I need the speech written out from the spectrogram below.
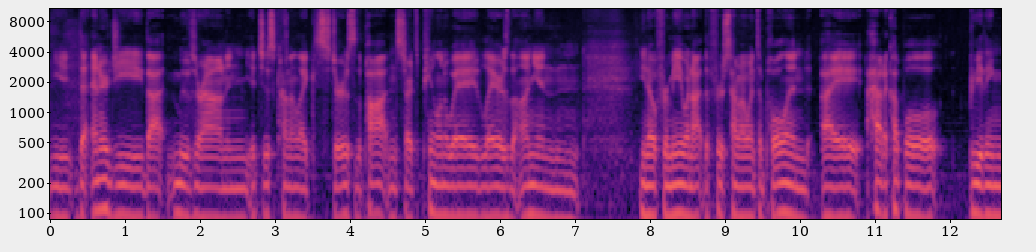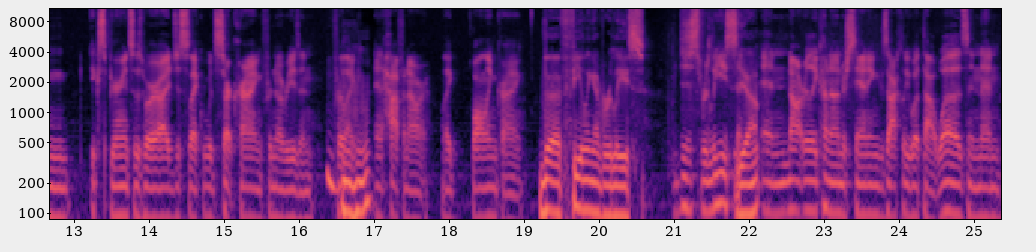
you, the energy that moves around and it just kind of like stirs the pot and starts peeling away layers of the onion. And, you know, for me, when I the first time I went to Poland, I had a couple breathing experiences where I just like would start crying for no reason for like a half an hour, like bawling, crying The feeling of release. Just release and, Yeah. and not really kind of understanding exactly what that was and then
